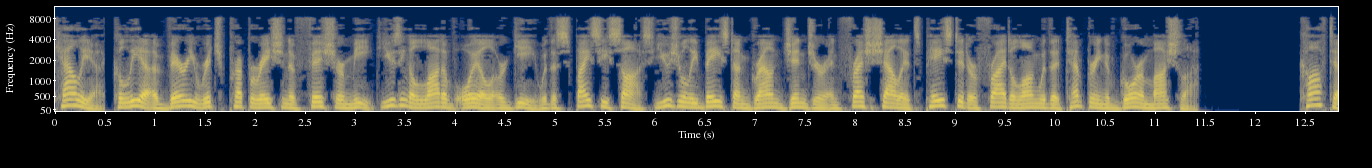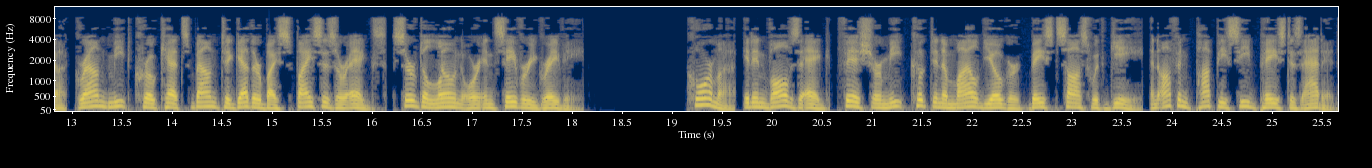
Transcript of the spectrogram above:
Kalia, kalia a very rich preparation of fish or meat using a lot of oil or ghee with a spicy sauce usually based on ground ginger and fresh shallots pasted or fried along with a tempering of garam masala. Kofta, ground meat croquettes bound together by spices or eggs, served alone or in savory gravy. Korma, it involves egg, fish or meat cooked in a mild yogurt-based sauce with ghee, and often poppy seed paste is added.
